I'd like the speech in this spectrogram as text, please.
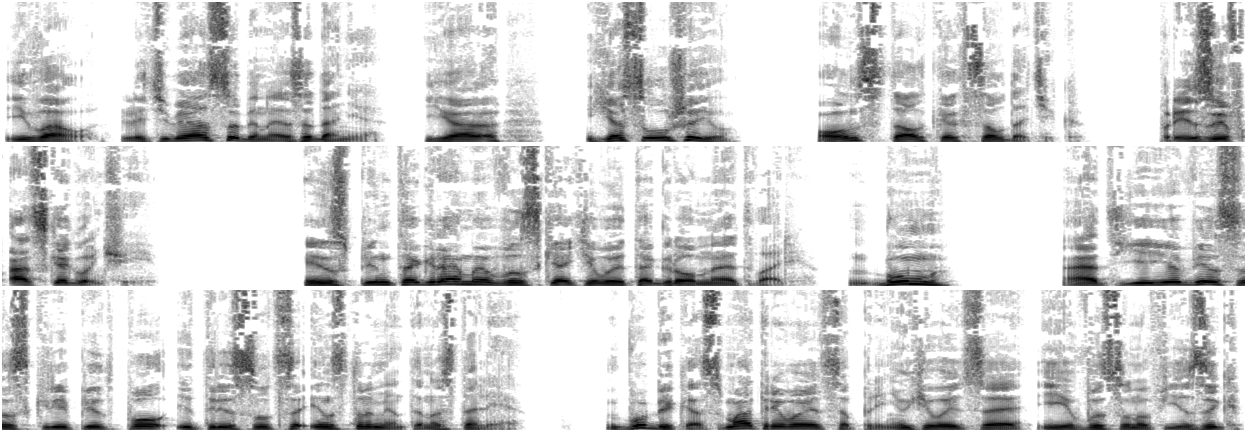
Ивао, для тебя особенное задание. Я... я слушаю. Он стал как солдатик. Призыв адской гончей. Из пентаграммы выскакивает огромная тварь. Бум! От ее веса скрипит пол и трясутся инструменты на столе. Бубик осматривается, принюхивается и, высунув язык,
